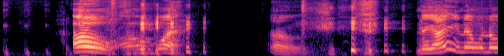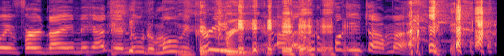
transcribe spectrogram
oh, oh boy. Oh. nigga, I ain't never know his first name, nigga. I just knew the movie Creed. Creed. I was like, who the fuck are you talking about?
